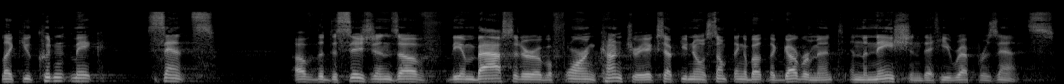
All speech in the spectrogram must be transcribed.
Like you couldn't make sense of the decisions of the ambassador of a foreign country except you know something about the government and the nation that he represents.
